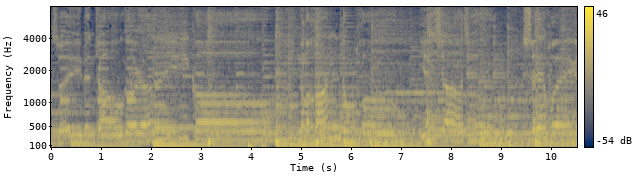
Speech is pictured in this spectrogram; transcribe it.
随便找个人依靠，那么寒冬后炎夏间，谁会给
